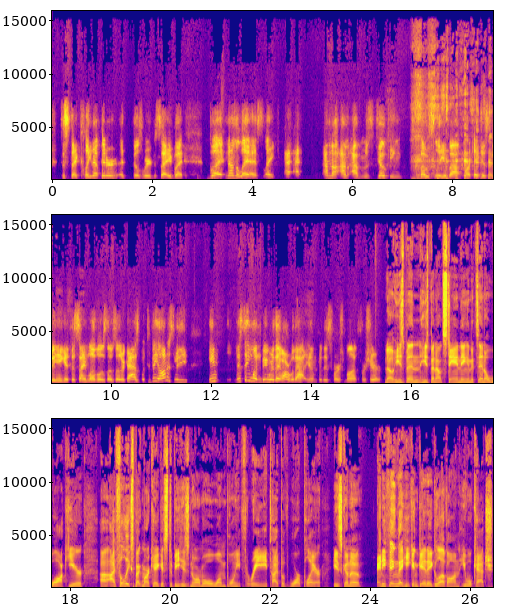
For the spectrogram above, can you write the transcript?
to stay cleanup hitter. It feels weird to say, but but nonetheless, like I. I I'm not. I'm, I was joking mostly about Markakis being at the same level as those other guys, but to be honest with you, he this team wouldn't be where they are without him for this first month for sure. no, he's been he's been outstanding, and it's in a walk year. Uh, I fully expect Markakis to be his normal 1.3 type of WAR player. He's gonna anything that he can get a glove on, he will catch.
